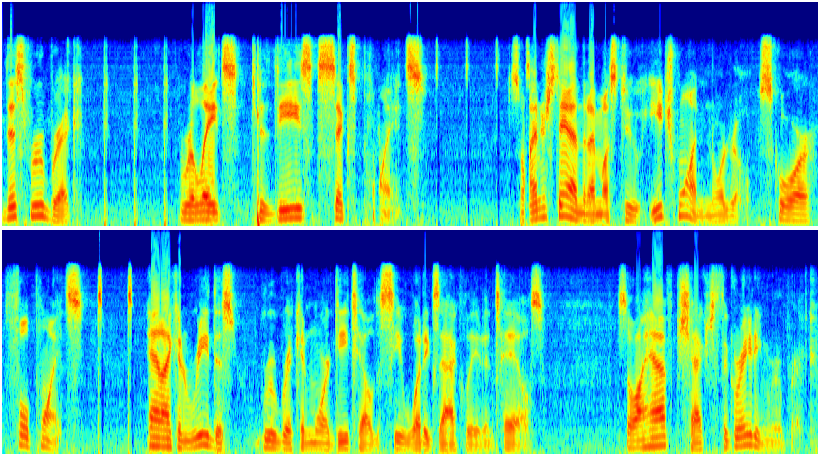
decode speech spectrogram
This rubric relates to these six points. So I understand that I must do each one in order to score full points. And I can read this rubric in more detail to see what exactly it entails. So I have checked the grading rubric.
